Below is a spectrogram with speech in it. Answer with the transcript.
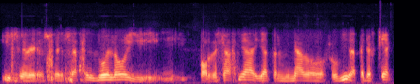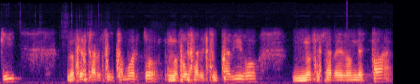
y se, se, hace el duelo y, por desgracia ya ha terminado su vida. Pero es que aquí no se sabe si está muerto, no se sabe si está vivo, no se sabe dónde está,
